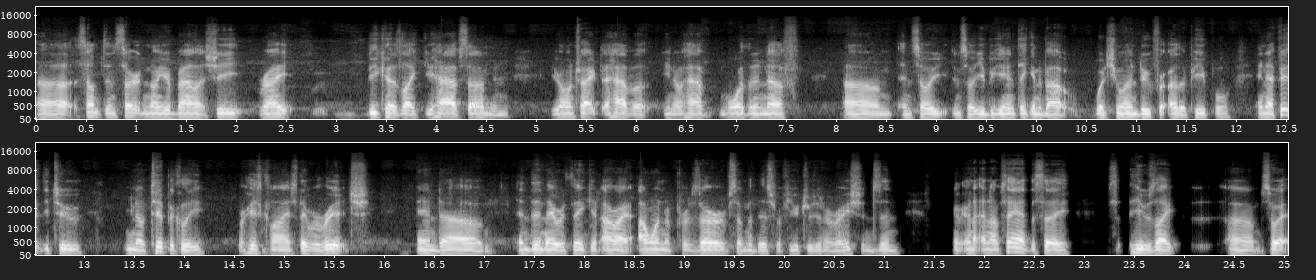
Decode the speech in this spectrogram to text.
uh, something certain on your balance sheet, right? Because like you have some, and you're on track to have a you know have more than enough. Um, and so and so you begin thinking about what you want to do for other people. And at 52, you know, typically for his clients. They were rich, and uh, and then they were thinking, all right, I want to preserve some of this for future generations. And and, and I'm saying to say, he was like, um, so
